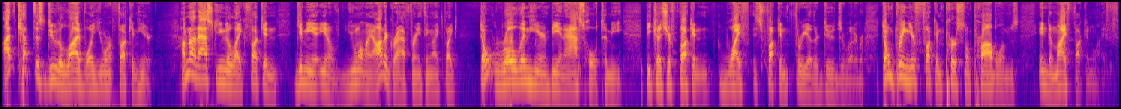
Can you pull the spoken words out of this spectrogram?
I've kept this dude alive while you weren't fucking here. I'm not asking you to like fucking give me a, you know, you want my autograph or anything like like don't roll in here and be an asshole to me because your fucking wife is fucking three other dudes or whatever. Don't bring your fucking personal problems into my fucking life.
